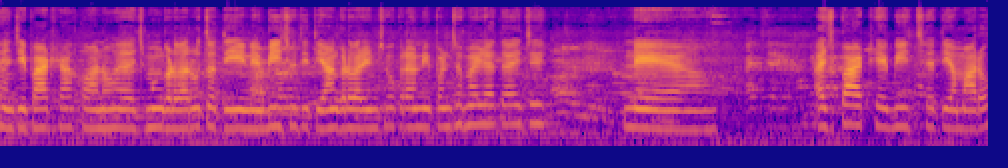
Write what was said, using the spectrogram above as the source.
હાંજે પાઠ રાખવાનો હોય, આજ મંગળવાર હતી ને બીજ સુધી ત્યાં આંગણવાડીના છોકરાઓની પણ જમાડ્યા હતા આજે. ને આજ પાઠ છે બીજ છે તે અમારો.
